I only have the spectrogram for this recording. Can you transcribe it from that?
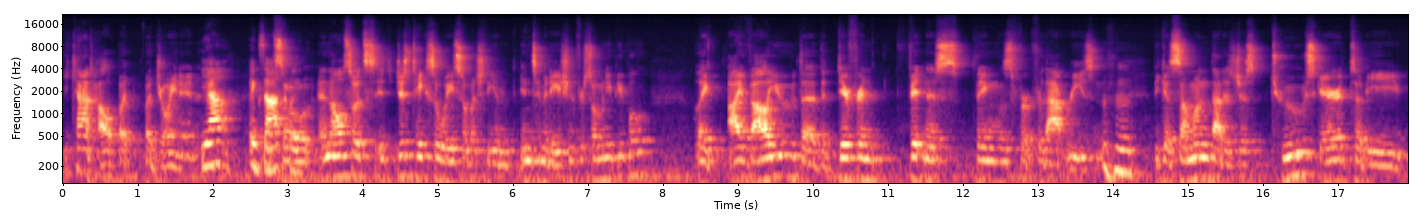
you can't help but but join in. Yeah, exactly. So and also it's it just takes away so much the in- intimidation for so many people. Like I value the the different fitness things for for that reason. Mm-hmm. Because someone that is just too scared to be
